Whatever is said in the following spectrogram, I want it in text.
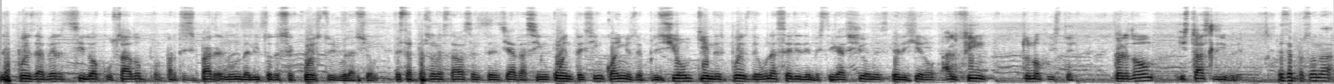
después de haber sido acusado por participar en un delito de secuestro y violación. Esta persona estaba sentenciada a 55 años de prisión, quien después de una serie de investigaciones le dijeron, al fin, tú no fuiste perdón y estás libre. Esta persona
